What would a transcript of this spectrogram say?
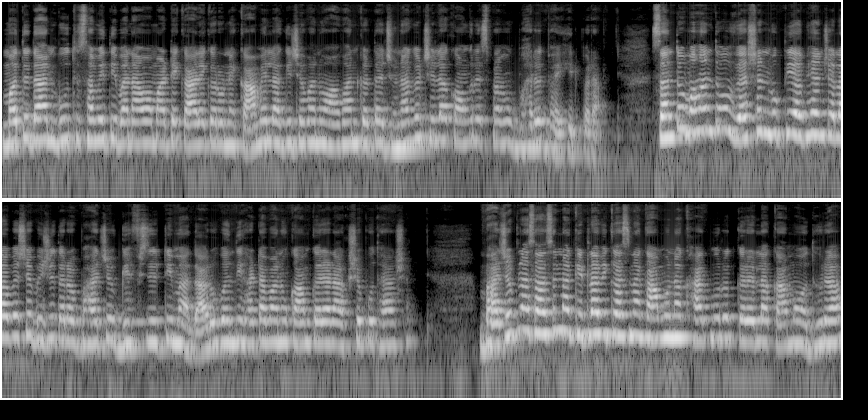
મતદાન બૂથ સમિતિ બનાવવા માટે કાર્યકરોને કામે લાગી જવાનું આહવાન કરતા જુનાગઢ જિલ્લા કોંગ્રેસ પ્રમુખ ભરતભાઈ હિરપરા. સંતો મહંતો વ્યસન મુક્તિ અભિયાન ચલાવે છે. બીજી તરફ ભાજપ ગિફ્ટ સિટીમાં દારૂબંધી હટાવવાનું કામ કર્યાના આક્ષેપો થયા છે. ભાજપના શાસનમાં કેટલા વિકાસના કામોના ખાતમુહૂર્ત કરેલા કામો અધૂરા,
